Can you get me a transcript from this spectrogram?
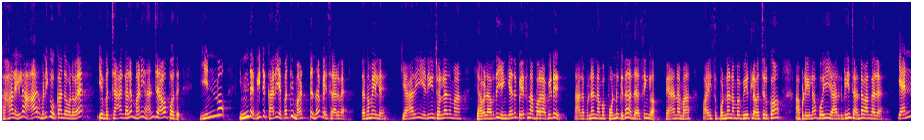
காலையில் ஆறு மணிக்கு உட்காந்த உட்காந்தவளவ இப்போ சாயங்காலம் மணி அஞ்சு ஆக போகுது. இன்னும் இந்த வீட்டு கதையை பத்தி மட்டும்தான் பேசுறாளுவ. தங்கமயில யாரையும் எதையும் சொல்லாதம்மா. எவ்வளவு எங்கேயாவது பேசினா போறா வீடு. நாளை பின்ன நம்ம பொண்ணுக்கு தான் அது அசிங்கம். வேணாம்மா. வயசு பொண்ணை நம்ம வீட்டில் வச்சிருக்கோம். அப்படியெல்லாம் போய் யாருக்கிட்டையும் சண்டை வாங்காத. என்ன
